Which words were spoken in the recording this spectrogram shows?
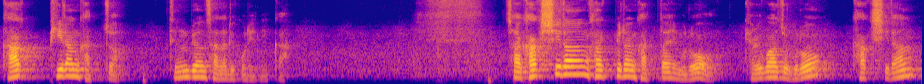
각 B랑 같죠. 등변 사다리 꼴이니까. 자, 각 C랑 각 B랑 같다이므로 결과적으로 각 C랑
